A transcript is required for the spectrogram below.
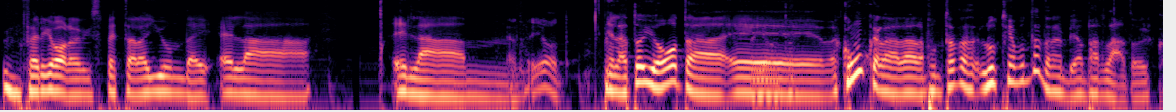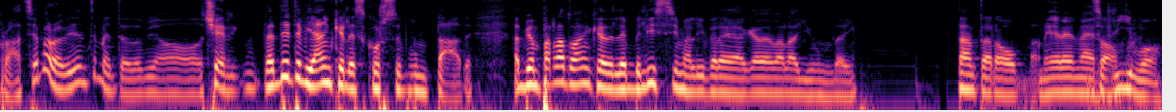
inferiore rispetto alla Hyundai e la... E la, mm, La Toyota. E la Toyota. E... Comunque, la, la- la puntata, l'ultima puntata ne abbiamo parlato del Croazia. Però, evidentemente, dobbiamo. Cioè, vedetevi anche le scorse puntate. Abbiamo parlato anche delle bellissime livrea che aveva la Hyundai. Tanta roba. Ma era in arrivo.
